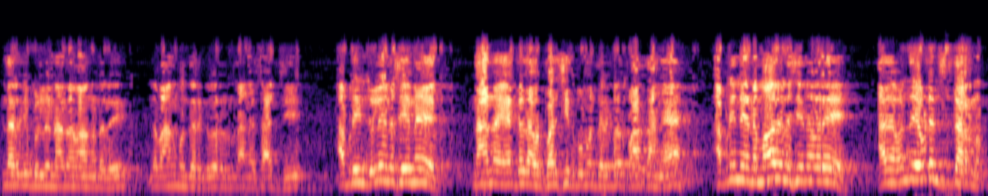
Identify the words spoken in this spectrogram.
இந்த இருக்கு பில்லு நான் தான் வாங்கினது. இந்த வாங்க வந்த ரெண்டு பேர் இருந்தாங்க சாட்சி அப்படின்னு சொல்லி என்ன செய்யணும்? நான் தான் என்கிட்ட அவர் பறிச்சிட்டு போகும்போது ரெண்டு பேர் பார்த்தாங்க. அப்படின்னு என்ன மாதிரி என்ன செய்யணும் அதை வந்து எவிடன்ஸ் தரணும்.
